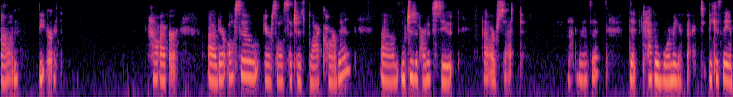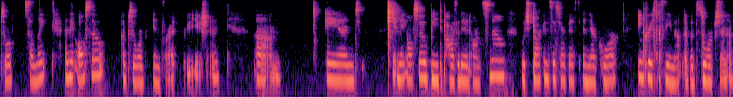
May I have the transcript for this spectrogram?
um, the Earth. However, uh, there are also aerosols such as black carbon, um, which is a part of soot uh, or soot, how to pronounce it, that could have a warming effect because they absorb sunlight and they also absorb infrared radiation. Um, and it may also be deposited on snow, which darkens the surface and therefore increases the amount of absorption of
